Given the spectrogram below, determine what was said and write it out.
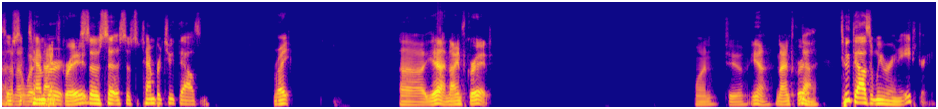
So know, what, September. grade. So, so so September 2000. Right. uh, yeah, ninth grade. One, two, yeah, ninth grade. No, 2000. We were in eighth grade.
